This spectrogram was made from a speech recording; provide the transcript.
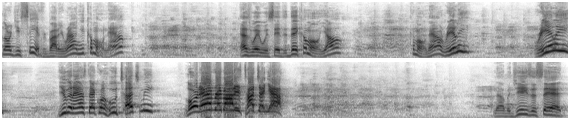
Lord, you see everybody around you. Come on now. That's the way we say today. Come on, y'all. Come on now. Really? Really? You gonna ask that question? Who touched me? Lord, everybody's touching you. now, but Jesus said,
